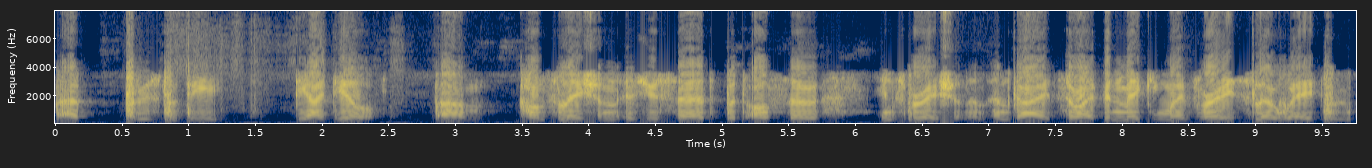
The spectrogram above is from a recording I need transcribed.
uh, Proust would be the ideal um, consolation, as you said, but also inspiration and, and guide. So I've been making my very slow way through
